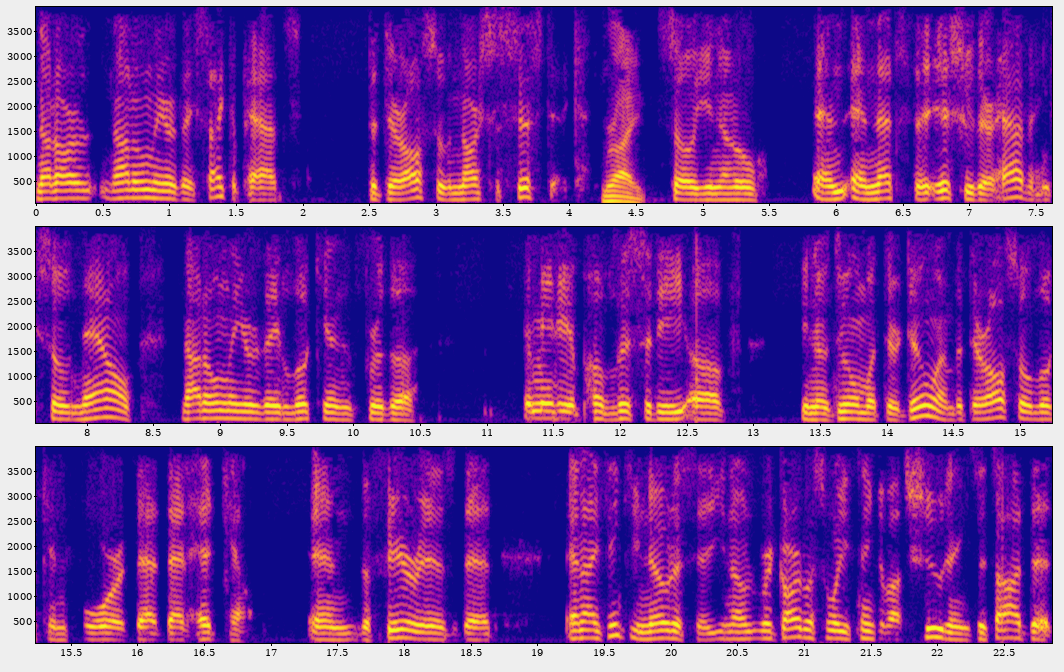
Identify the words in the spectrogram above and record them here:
not are not only are they psychopaths, but they're also narcissistic. Right. So you know, and and that's the issue they're having. So now, not only are they looking for the immediate publicity of, you know, doing what they're doing, but they're also looking for that that head count. And the fear is that, and I think you notice it. You know, regardless of what you think about shootings, it's odd that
